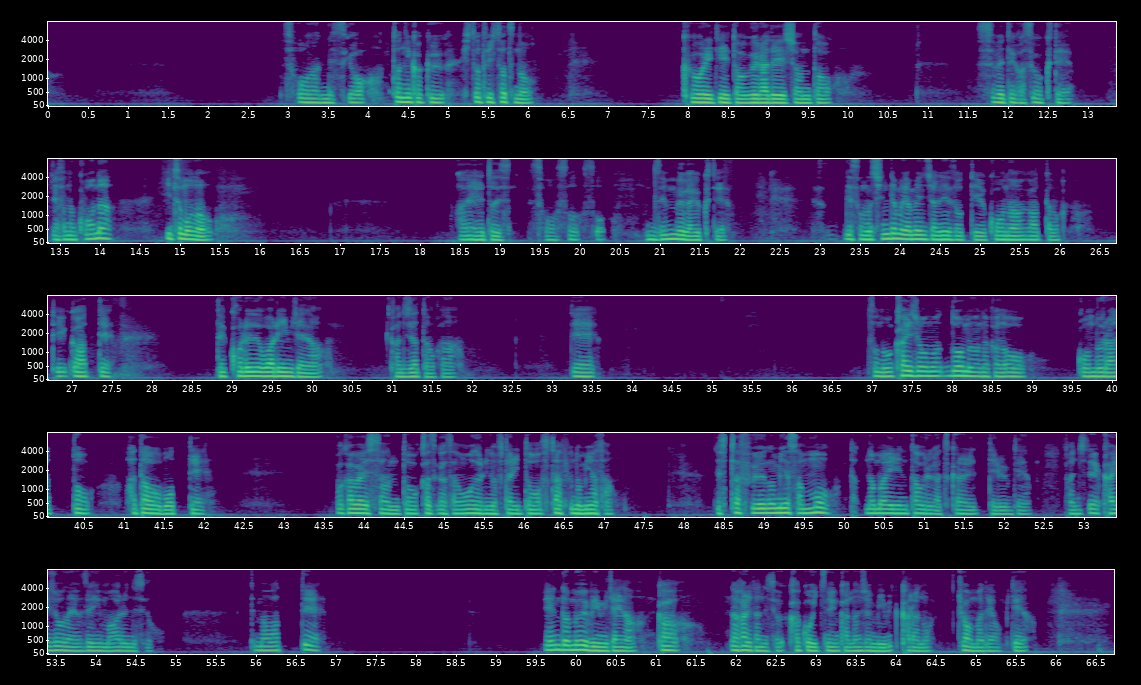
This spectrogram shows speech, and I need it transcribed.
そうなんですよ。とにかく一つ一つのクオリティとグラデーションと全てがすごくて、で、そのコーナー、いつものあ、えーとです。そうそうそう。全部が良くて。で、その死んでもやめんじゃねえぞっていうコーナーがあったのかな。っていうがあって、で、これで終わりみたいな感じだったのかな。で、その会場のドームの中をゴンドラと旗を持って、若林さんと春日さん、オードリーの二人とスタッフの皆さんで、スタッフの皆さんも名前入りのタオルが作られてるみたいな感じで会場内を全員回るんですよ。で、回って、エンドムービーみたいなが流れたんですよ。過去1年間の準備からの今日までをみたいな。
